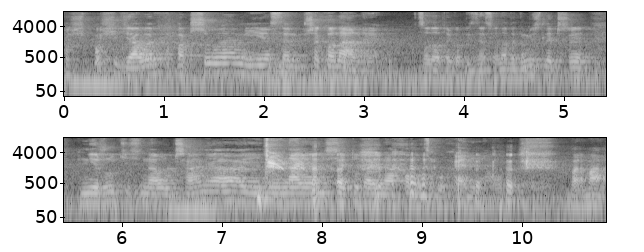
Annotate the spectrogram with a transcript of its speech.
posi- posiedziałem, popatrzyłem i jestem przekonany co do tego biznesu. Nawet myślę, czy nie rzucić nauczania i nie nająć się tutaj na pomoc kuchenną. Barmana.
